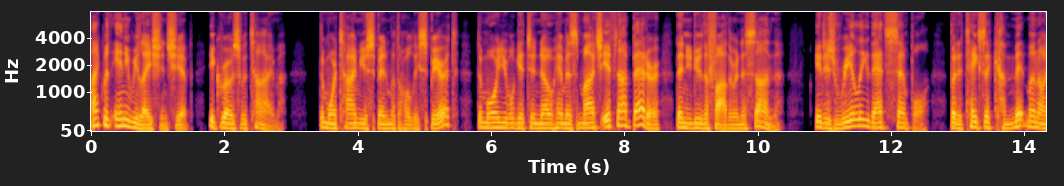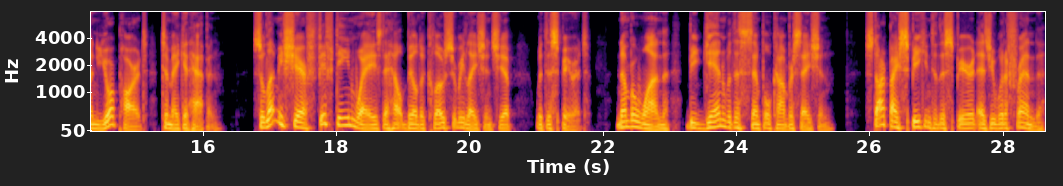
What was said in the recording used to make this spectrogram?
Like with any relationship, it grows with time. The more time you spend with the Holy Spirit, the more you will get to know him as much, if not better, than you do the Father and the Son. It is really that simple, but it takes a commitment on your part to make it happen. So let me share 15 ways to help build a closer relationship with the Spirit. Number one, begin with a simple conversation. Start by speaking to the Spirit as you would a friend.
